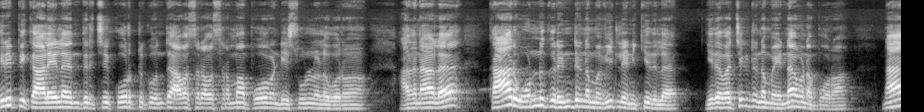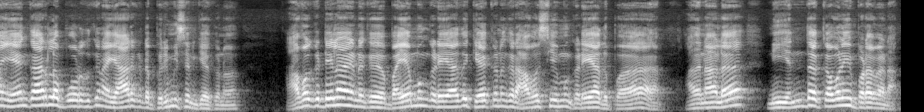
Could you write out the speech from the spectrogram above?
திருப்பி காலையில் எழுந்திரிச்சு கோர்ட்டுக்கு வந்து அவசர அவசரமாக போக வேண்டிய சூழ்நிலை வரும். அதனால் கார் ஒன்றுக்கு ரெண்டு நம்ம வீட்டில் நிற்கிதில்ல இதை வச்சுக்கிட்டு நம்ம என்ன பண்ண போகிறோம் நான் என் காரில் போகிறதுக்கு நான் யாருக்கிட்ட பெர்மிஷன் கேட்கணும்? அவகிட்டலாம் எனக்கு பயமும் கிடையாது கேட்கணுங்கிற அவசியமும் கிடையாதுப்பா. அதனால் நீ எந்த கவலையும் பட வேணாம்.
